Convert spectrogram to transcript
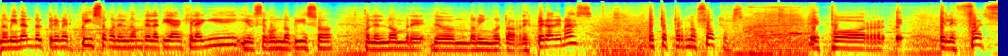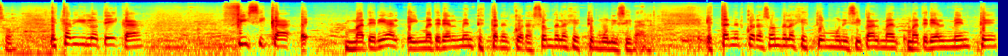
Nominando el primer piso con el nombre de la tía Ángela Guidi y el segundo piso con el nombre de don Domingo Torres. Pero además, esto es por nosotros, es por eh, el esfuerzo. Esta biblioteca física, eh, material e inmaterialmente está en el corazón de la gestión municipal. Está en el corazón de la gestión municipal materialmente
